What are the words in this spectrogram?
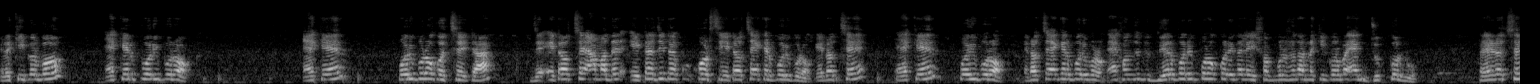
এটা কি করব? একের পরিপূরক। একের পরিপূরক হচ্ছে এটা। যে এটা হচ্ছে আমাদের, এটা যেটা করছি, এটা হচ্ছে একের পরিপূরক। এটা হচ্ছে একের পরিপূরক। এটা হচ্ছে একের পরিপূরক। এখন যদি দুইয়ের পরিপূরক করি, তাহলে এই সবগুলোর সাথে আমরা কি করব? এক যোগ করব। তাহলে এটা হচ্ছে,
